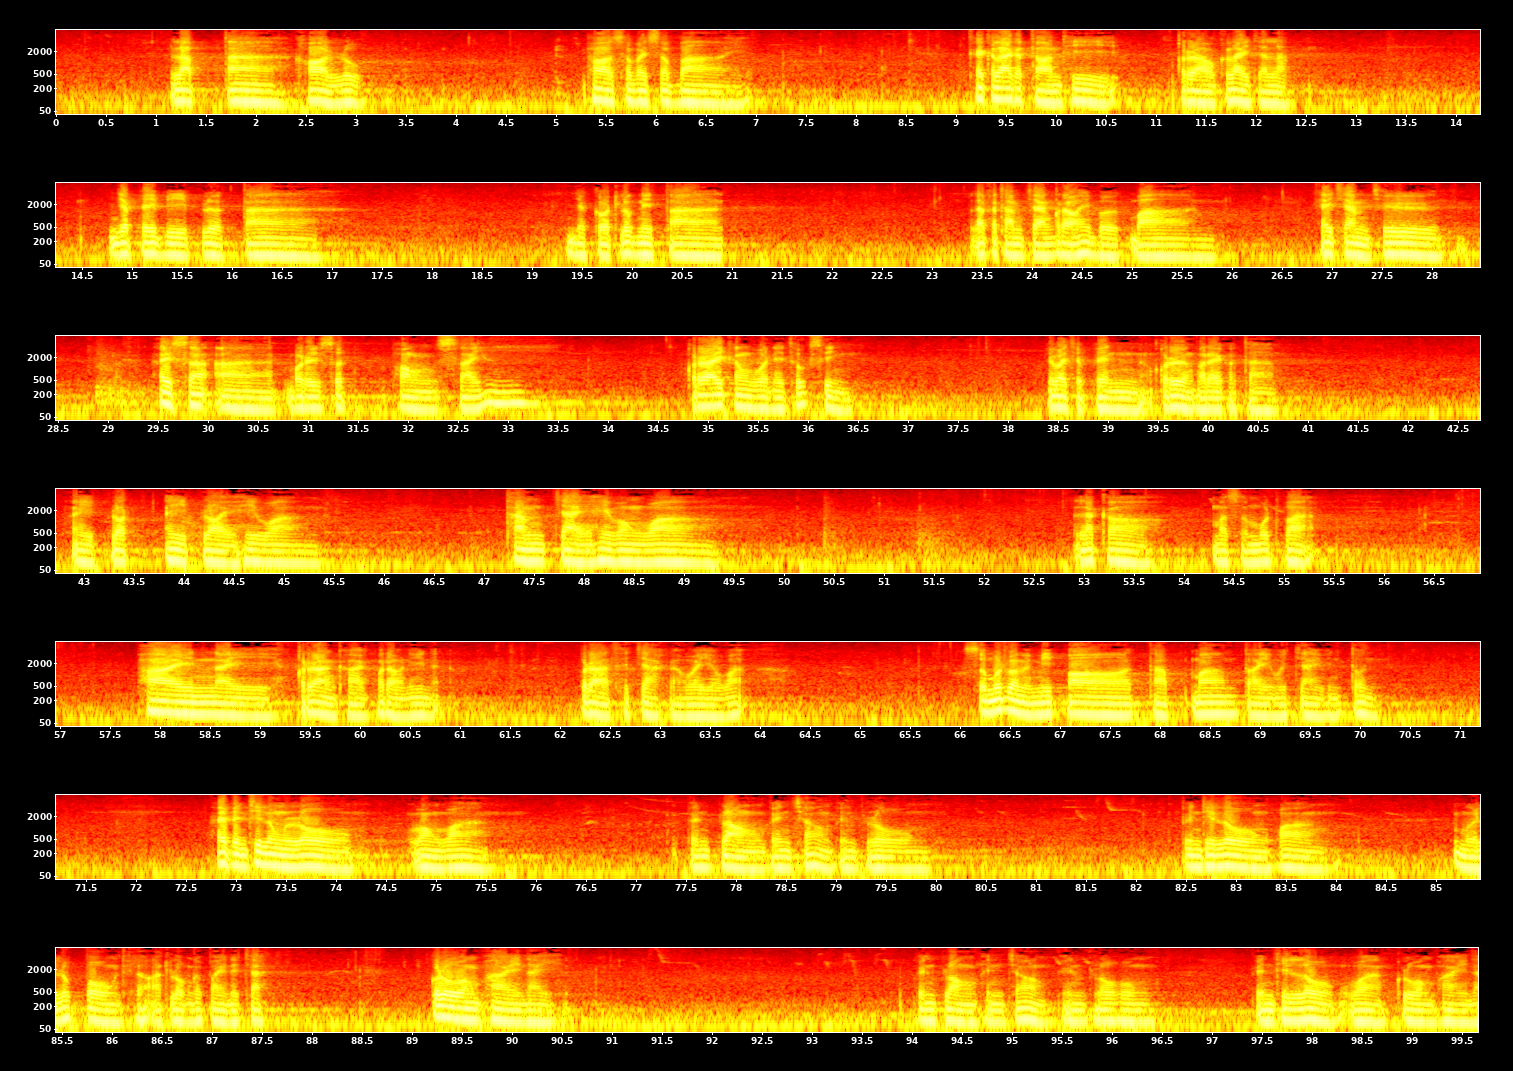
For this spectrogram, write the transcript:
ๆ หลับตาคลอดลูก พอสบายสบาย คล้ายๆกับตอนที่เราใกล้จะหลับ อย่าไปบีบเปลือกตา อย่ากดลูกในตา แล้วก็ทำใจของเราให้เบิกบาน ให้แจ่มชื่น ให้สะอาดบริสุทธิ์ผ่องใส ไร้กังวลในทุกสิ่ง ไม่ว่าจะเป็นเรื่องอะไรก็ตาม ให้ปลดให้ปล่อยให้วางทำใจให้ว่างว่างแล้วก็มาสมมุติว่า ภายในร่างกายของเรานี้เนะี่ยปราศจากอวัยวะ สมมติว่ามันมีปอดตับม้ามไตหัวใจเป็นต้น ให้เป็นที่โล่งว่างๆเป็นปล่องเป็นช่องเป็นโปร่งเป็นที่โล่งว่าง เหมือนลูกโป่งที่เราอัดลมเข้าไปนะจ๊ะกลวงภายใน เป็นปล่องเป็นช่อง เป็นโปร่งเป็นที่โล่งว่างกลวงภายใน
